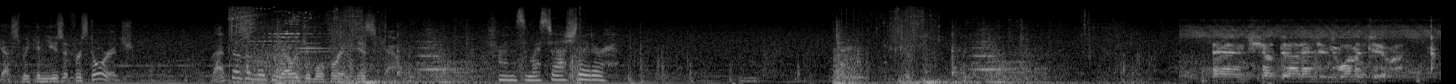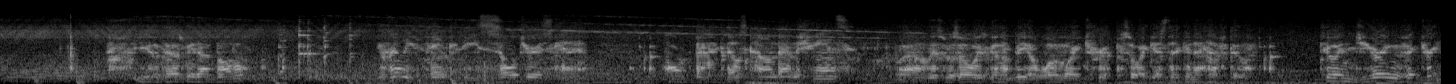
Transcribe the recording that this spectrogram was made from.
guess we can use it for storage. That doesn't make you eligible for a discount. Find this in my stash later. And shut down engines one and two. You gonna pass me that bottle? You really think these soldiers can hold back those combat machines? Well, this was always gonna be a one-way trip, so I guess they're gonna have to. To enduring victory?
